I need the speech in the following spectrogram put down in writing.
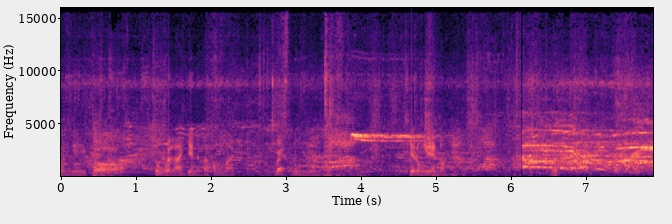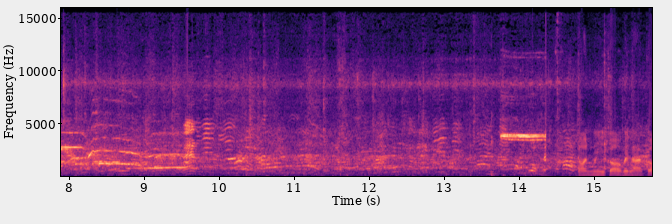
วันนี้ก็ช่วงเวลาเย็นนะครับผมมาแวะโรงเรียนเที่ยวโรงเรียนหน่อยตอนนี้ก็เวลาก็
